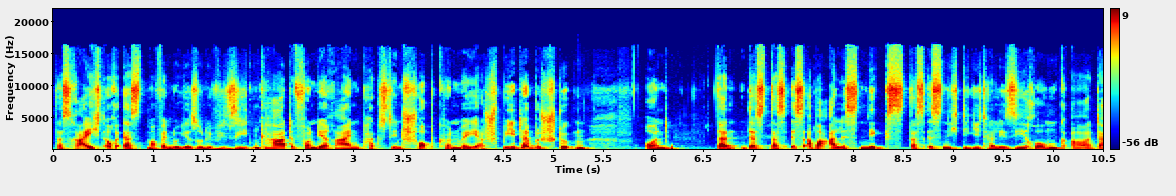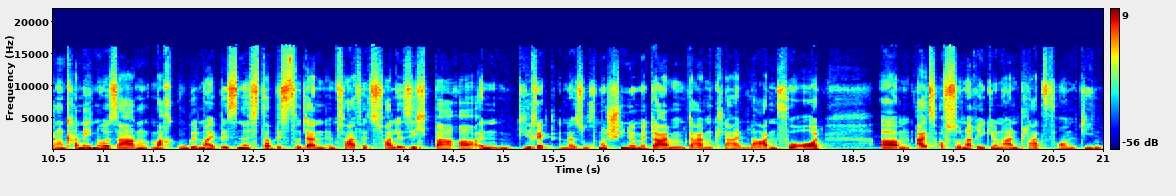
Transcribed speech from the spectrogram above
das reicht auch erstmal, wenn du hier so eine Visitenkarte von dir reinpackst, den Shop können wir ja später bestücken und dann, das, das ist aber alles nix. Das ist nicht Digitalisierung. Äh, dann kann ich nur sagen, mach Google My Business. Da bist du dann im Zweifelsfalle sichtbarer, in, direkt in der Suchmaschine mit deinem, deinem kleinen Laden vor Ort ähm, als auf so einer regionalen Plattform, die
